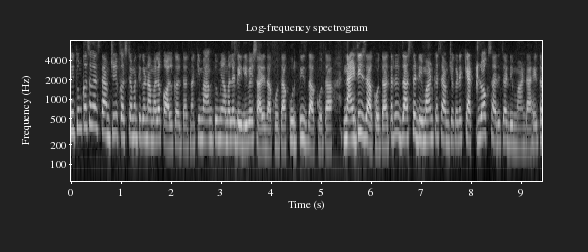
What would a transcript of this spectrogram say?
तिथून कसं काय असतं आमचे जे कस्टमर तिकडनं आम्हाला कॉल करतात ना की मॅम तुम्ही आम्हाला डेली वेअर साडी दाखवता कुर्तीज दाखवता नाईटीज दाखवता. तर जास्त डिमांड कसं आहे आमच्याकडे कॅटलॉग साडीचा डिमांड आहे. तर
